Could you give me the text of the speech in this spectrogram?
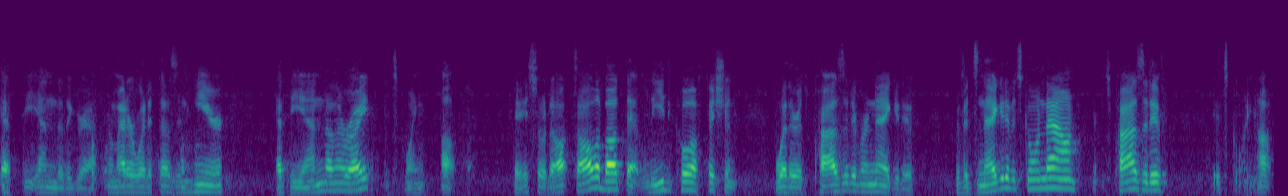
at the end of the graph. No matter what it does in here, at the end on the right, it's going up. Okay, so it's all about that lead coefficient, whether it's positive or negative. If it's negative, it's going down. If it's positive, it's going up.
